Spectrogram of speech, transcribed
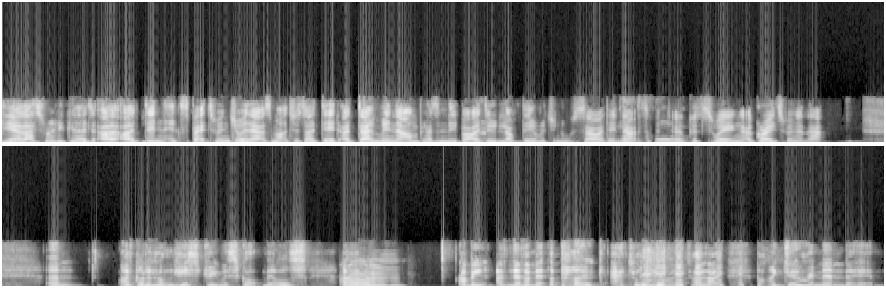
Yeah, that's really good. I, I didn't expect to enjoy that as much as I did. I don't mean that unpleasantly, but I do love the original. So I think that's a, good- a good swing, a great swing at that. Um, I've got a long history with Scott Mills. Um, Mm. I mean, I've never met the bloke at all in my entire life, but I do remember him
